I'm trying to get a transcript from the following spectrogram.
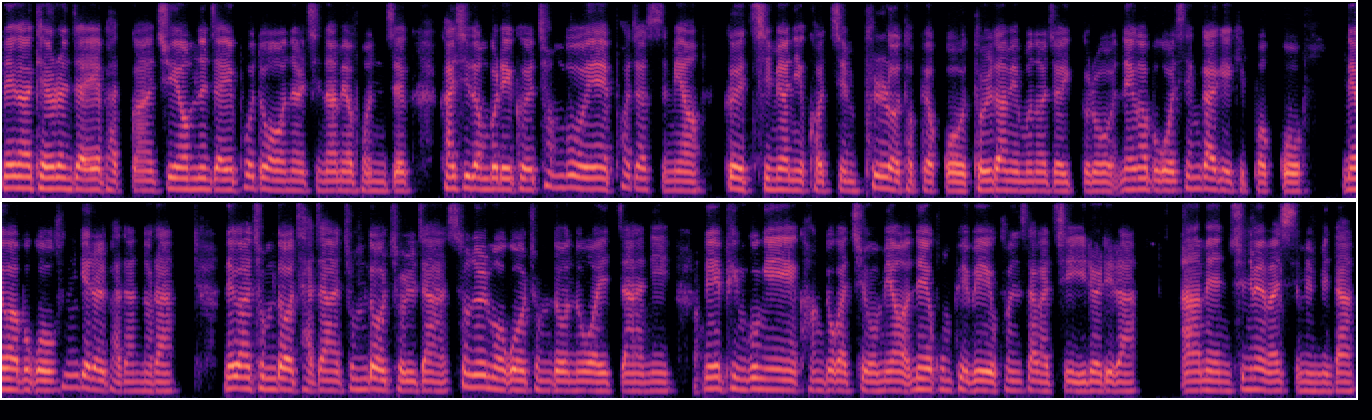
내가 게으른 자의 밭과 죄 없는 자의 포도원을 지나며 본즉 가시덤불이 그 천부에 퍼졌으며 그 지면이 거친 풀로 덮였고 돌담이 무너져 있기로 내가 보고 생각이 깊었고 내가 보고 훈계를 받았노라. 내가 좀 더 자자 좀 더 졸자 손을 모고 좀 더 누워 있자 하니 내 빈궁이 강도같이 오며 내 공핍이 군사같이 이르리라. 아멘. 주님의 말씀입니다.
